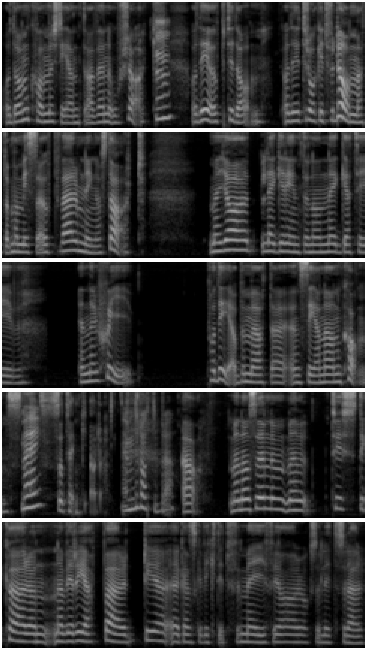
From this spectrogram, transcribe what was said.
och de kommer sent av en orsak Mm. och det är upp till dem. Och det är tråkigt för dem att de har missat uppvärmning och start. Men jag lägger inte någon negativ energi på det och bemöta en sen ankomst. Nej. Så tänker jag då. Nej, men det låter bra. Ja. Men sen med tyst i kören när vi repar, det är ganska viktigt för mig för jag har också lite sådär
